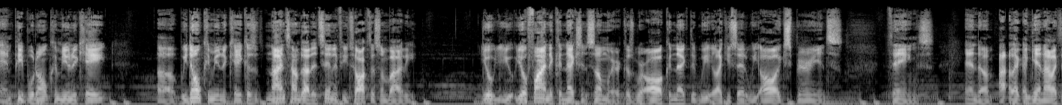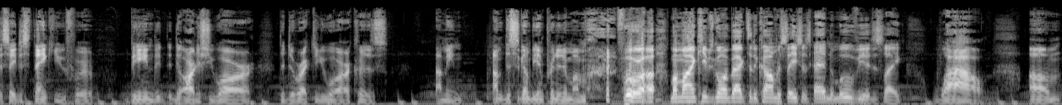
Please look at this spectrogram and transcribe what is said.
and people don't communicate. Uh, we don't communicate because nine times out of ten, if you talk to somebody, you'll you, you'll find a connection somewhere because we're all connected. We like you said, we all experience things. And um, I, like again, I like to say just thank you for being the, the artist you are, the director you are. Because I mean, I'm, this is gonna be imprinted in my mind. For uh, my mind keeps going back to the conversations had in the movie. It's just like, wow. Um,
